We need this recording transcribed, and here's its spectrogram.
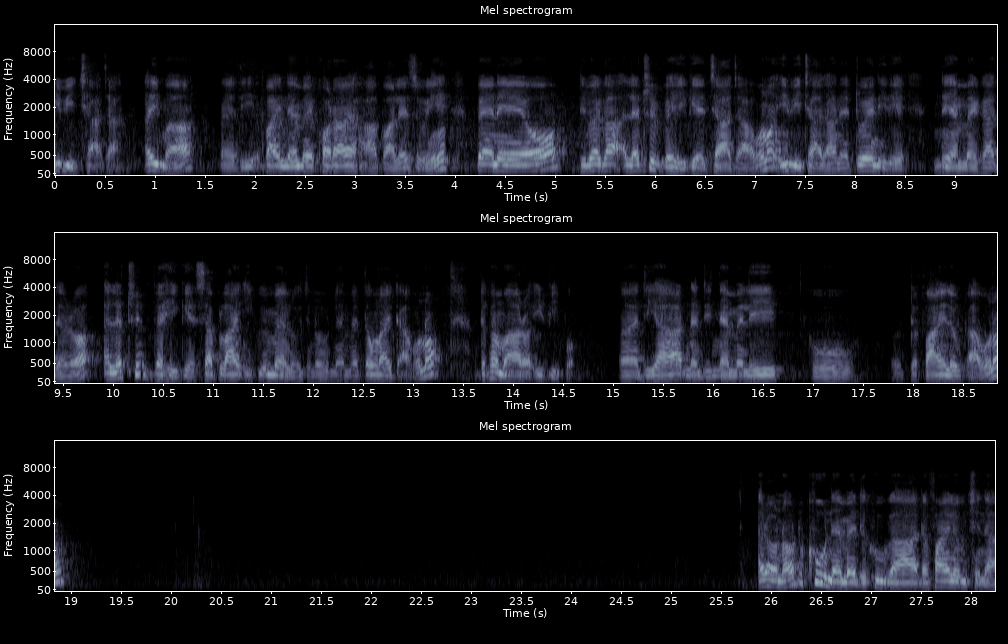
EV charger အဲ့ဒီမှာအဲဒီအပိုင်နာမည်ခေါ်ထားတဲ့ဟာပါလဲဆိုရင် panel ရောဒီဘက်က electric vehicle charger ပေါ့နော် EV charger နဲ့တွဲနေတဲ့နာမည်ကကြတော့ electric vehicle supply equipment လို့ကျွန်တော်တို့နာမည်သုံးလိုက်တာပေါ့နော်တစ်ဖက်မှာကတော့ EV ပေါ့အဲဒီဟာဒီနာမည်လေးကို define လုပ်တာပေါ့နော် အဲ့တော့နောက်တစ်ခုနာမည်တစ်ခုက define လုပ်ချင်တာ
